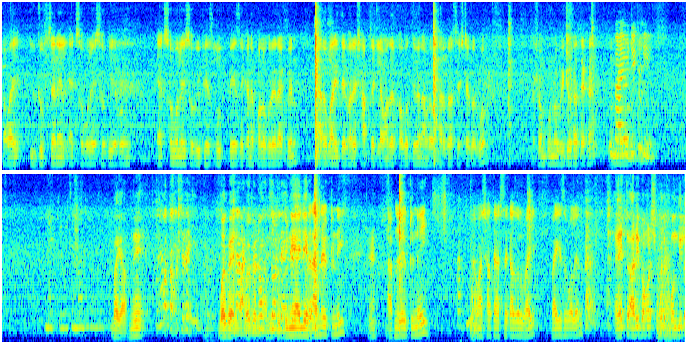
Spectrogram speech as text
সবাই ইউটিউব চ্যানেল একশো বলে ছবি এবং একশো বলে ছবি ফেসবুক পেজ এখানে ফলো করে রাখবেন। কারও বাড়িতে ঘরে সাপ দেখলে আমাদের খবর দেবেন আমরা উদ্ধার করার চেষ্টা করব। আর সম্পূর্ণ ভিডিওটা দেখার ভাই আপনি কথা কইছে রে। ভয় না আপনি তো দুনিয়া আইলে স্যার, আপনার একটু নেই? হ্যাঁ? আপনার একটু নেই? আমার সাথে আসছে কাজল ভাই। ভাই কিছু বলেন। এই তো আরিফ আমার সকালে ফোন দিল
